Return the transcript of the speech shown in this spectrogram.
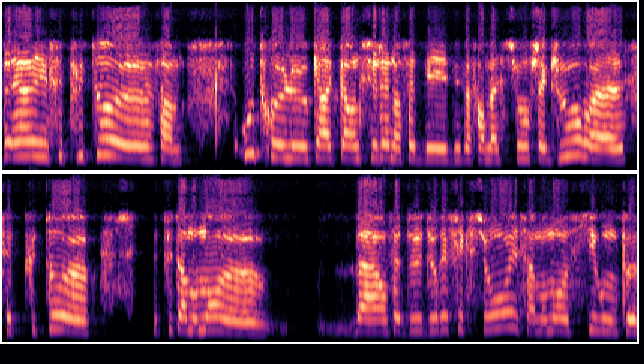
Ben, c'est plutôt, enfin outre le caractère anxiogène en fait des, informations chaque jour, euh, c'est plutôt euh, c'est plutôt un moment euh, bah, en fait de, réflexion et c'est un moment aussi où on peut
